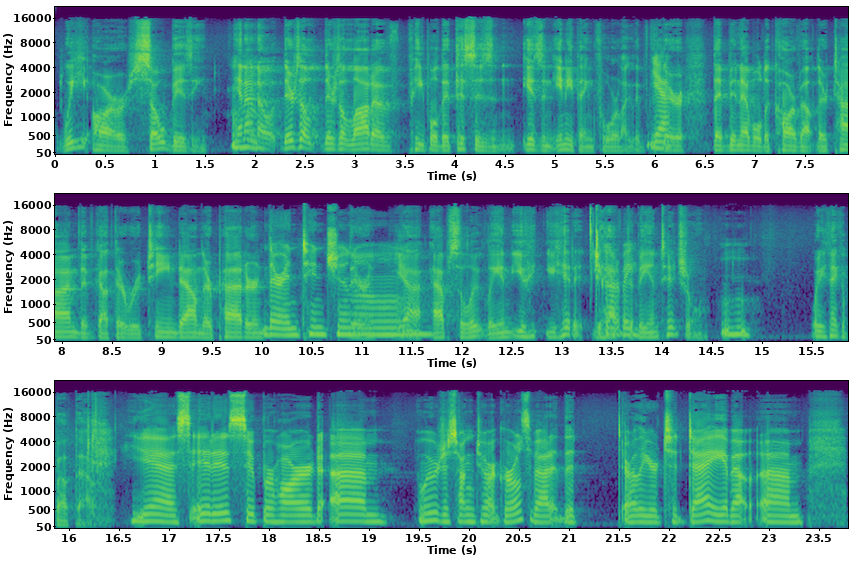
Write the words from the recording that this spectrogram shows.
we are so busy. And Mm-hmm. I know there's a there's a lot of people that this isn't isn't anything for. Like they've, Yeah. they're they've been able to carve out their time. They've got their routine down, their pattern. They're intentional. They're, yeah, absolutely. And you you hit it. You, gotta have to be. Mm-hmm. intentional. What do you think about that? Yes, it is super hard. Um, we were just talking to our girls about it the, earlier today about um,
